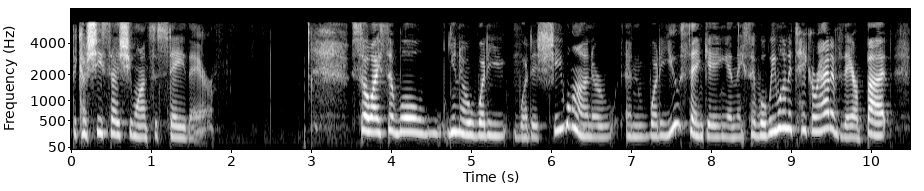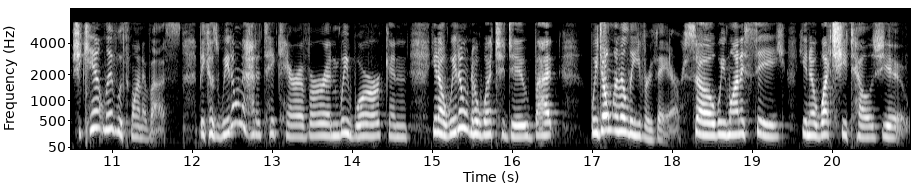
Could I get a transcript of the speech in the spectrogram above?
because she says she wants to stay there so I said, "Well, you know, what do you what does she want or and what are you thinking?" And they said, "Well, we want to take her out of there, but she can't live with one of us because we don't know how to take care of her and we work and you know, we don't know what to do, but we don't want to leave her there. So we want to see, you know, what she tells you."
